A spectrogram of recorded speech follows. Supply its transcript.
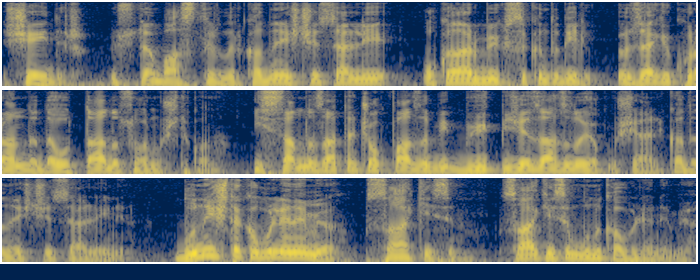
şeydir. Üstüne bastırılır. Kadın eşcinselliği o kadar büyük sıkıntı değil. Özellikle Kur'an'da Davut daha da sormuştuk onu. İslam'da zaten çok fazla bir büyük bir cezası da yokmuş yani kadın eşcinselliğinin. Bunu işte kabullenemiyor sağ kesim. Sağ kesim bunu kabullenemiyor.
